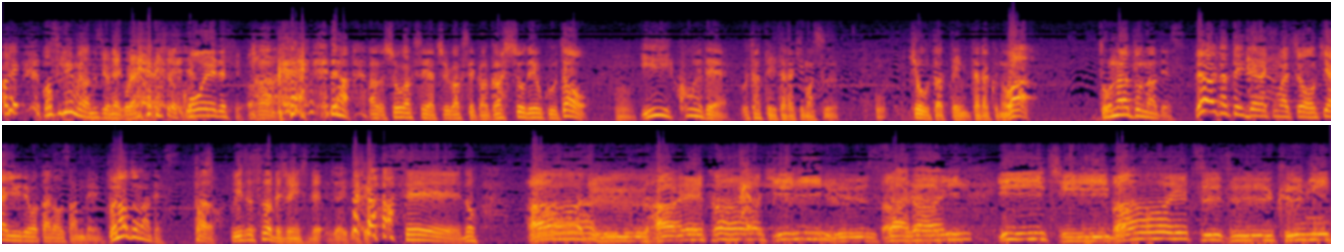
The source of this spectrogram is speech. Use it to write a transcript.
あれ、罰ゲームなんですよね、これ。光栄ですよ では、あの、小学生や中学生が合唱でよく歌を、うんいい声で歌っていただきます。今日歌っていただくのは、ドナドナです。では歌っていただきましょう。沖合ゆりお太郎さんで、ドナドナです。どうぞ。ウィズスワベジョインスでじゃあ行きましょう。せーの春晴れた昼下がり市場へ続く道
